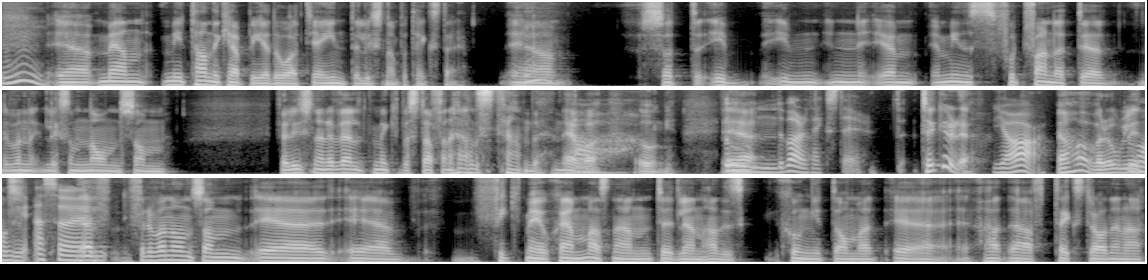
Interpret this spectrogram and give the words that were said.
Mm. Eh, men mitt handikapp är då att jag inte lyssnar på texter. Eh, Mm. Så att i, i, jag, jag minns fortfarande att det, det var liksom någon som... För jag lyssnade väldigt mycket på Staffan Hellstrand när jag var Ah. ung. Eh, Underbara texter. tycker du det? Ja. Jaha, vad roligt. Många, alltså, Ja, för det var någon som eh, eh, fick mig att skämmas när han tydligen hade sjungit om att, eh, hade haft textraderna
